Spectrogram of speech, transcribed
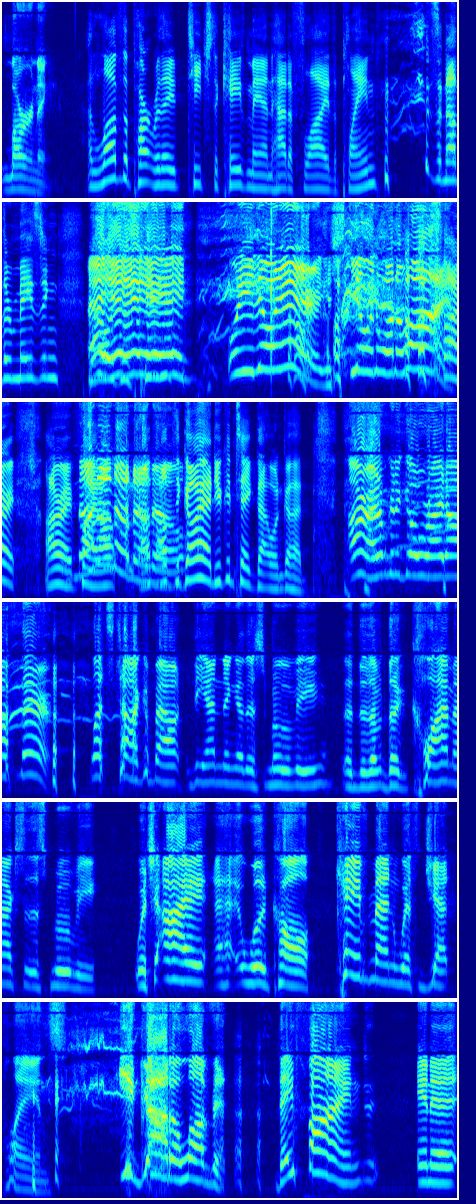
learning. i love the part where they teach the caveman how to fly the plane it's another amazing Hey, hey, hey, hey, what are you doing here? You're stealing one of mine. Oh, sorry all right No, fine no, I'll- no, no, I'll- I'll- no. go ahead you can take that one go ahead All right, I'm going to go right off there. Let's talk about the ending of this movie, the, the, the climax of this movie, which I uh, would call cavemen with jet planes. you gotta love it. They find in a,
